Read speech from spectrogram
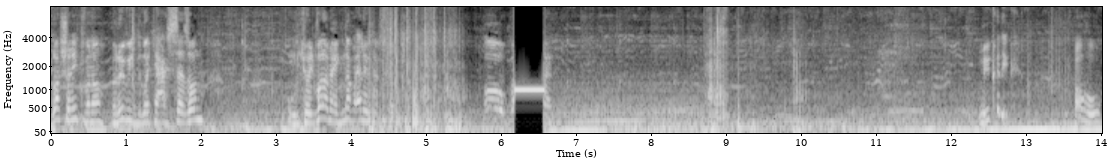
Lassan itt van a rövid gatyás szezon, úgyhogy valamelyik nap előtt... Oh, Működik? Ahó.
